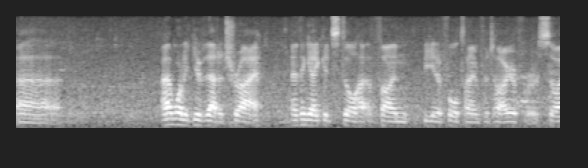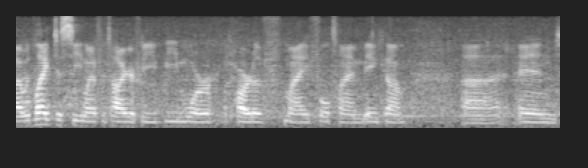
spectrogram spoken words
Uh, I want to give that a try. I think I could still have fun being a full-time photographer. So I would like to see my photography be more a part of my full-time income uh, and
